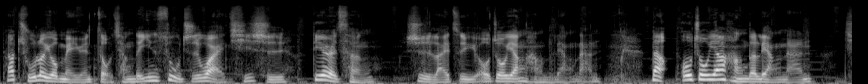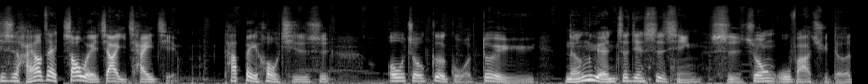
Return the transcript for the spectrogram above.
它除了有美元走强的因素之外，其实第二层是来自于欧洲央行的两难。那欧洲央行的两难。其实还要再稍微加以拆解，它背后其实是欧洲各国对于能源这件事情始终无法取得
